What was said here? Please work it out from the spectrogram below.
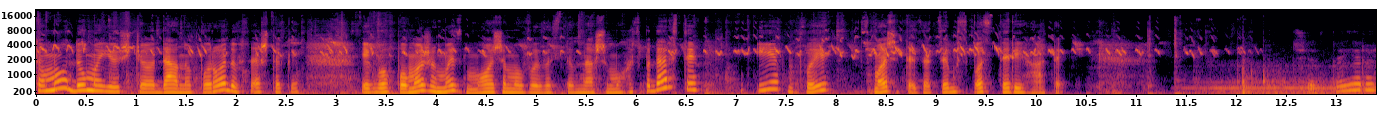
тому думаю, що дану породу все ж таки, як Бог поможе, ми зможемо вивести в нашому господарстві, і ви зможете за цим спостерігати. Чотири.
